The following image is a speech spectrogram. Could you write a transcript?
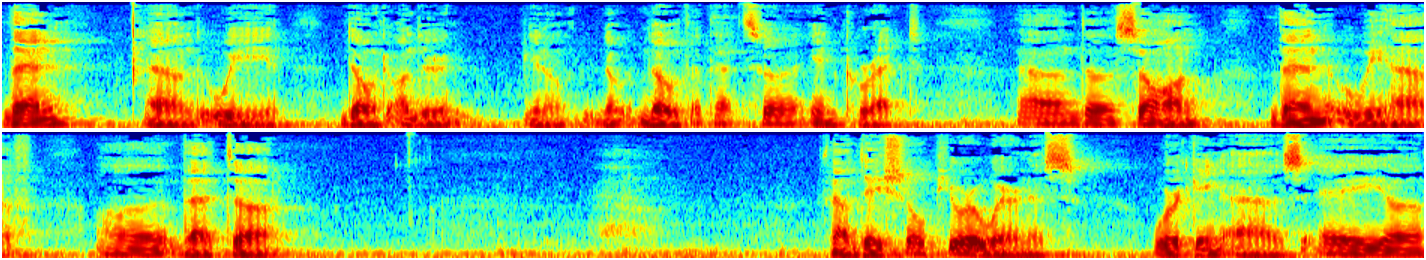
then, and we don't under, you know, know, know that that's uh, incorrect, and uh, so on, then we have uh, that uh, foundational pure awareness working as a uh,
